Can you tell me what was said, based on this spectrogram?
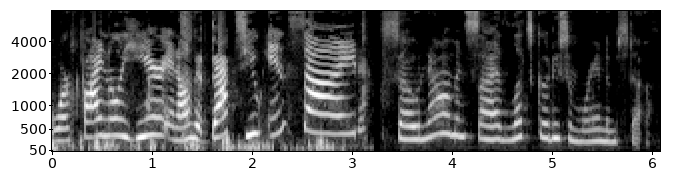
We're finally here, and I'll get back to you inside. So, now I'm inside. Let's go do some random stuff.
